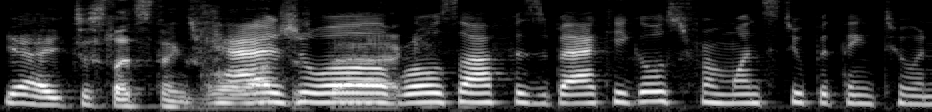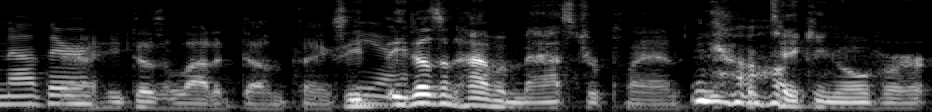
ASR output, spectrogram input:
yeah, he just lets things roll casual, off his back. rolls off his back. He goes from one stupid thing to another. Yeah, he does a lot of dumb things. He, Yeah. he doesn't have a master plan No. of taking over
